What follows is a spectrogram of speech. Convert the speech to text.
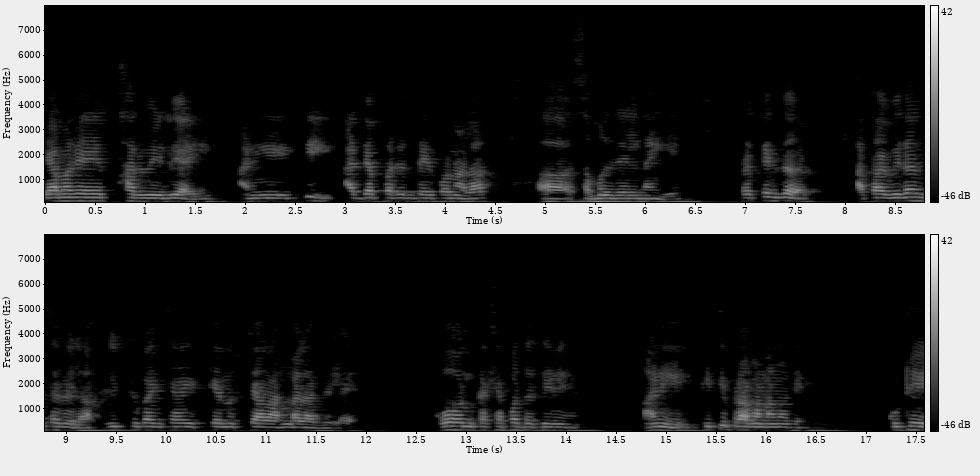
यामध्ये फार वेगळी आहे आणि ती अद्यापपर्यंत कोणाला समजलेली नाही आहे प्रत्येकजण आता विधानसभेला इच्छुकांच्या इतक्या नुसत्या रांगा लागलेल्या आहेत. कोण कशा पद्धतीने आणि किती प्रमाणामध्ये कुठे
